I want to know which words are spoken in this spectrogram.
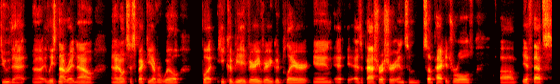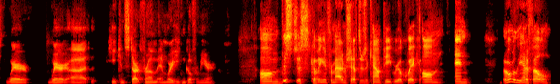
do that, uh, at least not right now. And I don't suspect he ever will. But he could be a very, very good player in as a pass rusher and some sub package roles, uh, if that's where where uh, he can start from and where he can go from here. Um, this just coming in from Adam Schefter's account, Pete, real quick. Um, and normally NFL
